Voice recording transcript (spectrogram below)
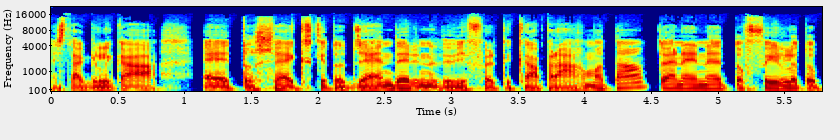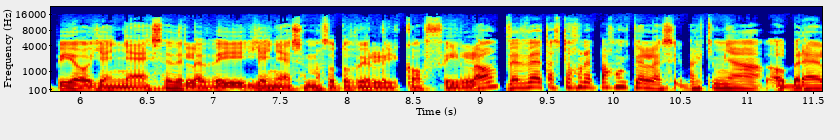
στα αγγλικά ε, το σεξ και το gender είναι δύο διαφορετικά πράγματα. Το ένα είναι το φύλλο το οποίο γεννιέσαι, δηλαδή γεννιέσαι με αυτό το βιολογικό φύλλο. Βέβαια ταυτόχρονα υπάρχουν και όλες, υπάρχει και μια ομπρέλα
